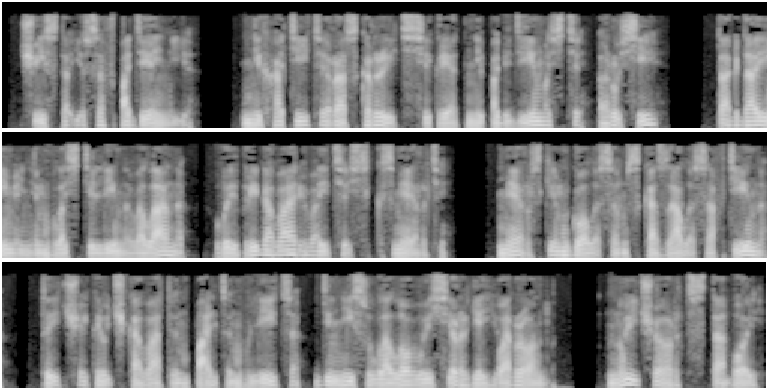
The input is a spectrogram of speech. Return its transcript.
– чистое совпадение. Не хотите раскрыть секрет непобедимости Руси? Тогда именем властелина Валана вы приговариваетесь к смерти. Мерзким голосом сказала Сафтина, тыча крючковатым пальцем в лица Денису Лолову и Сергею Аронду. «Ну и черт с тобой!»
